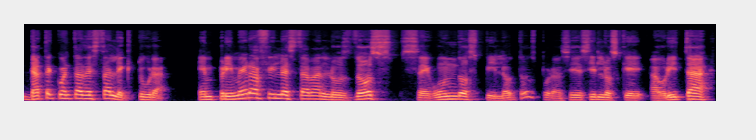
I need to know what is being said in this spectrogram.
date cuenta de esta lectura. En primera fila estaban los dos segundos pilotos, por así decir, los que ahorita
